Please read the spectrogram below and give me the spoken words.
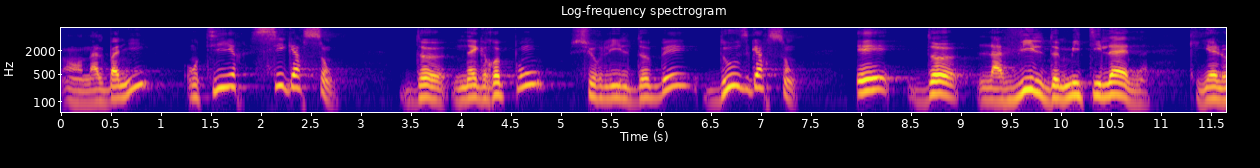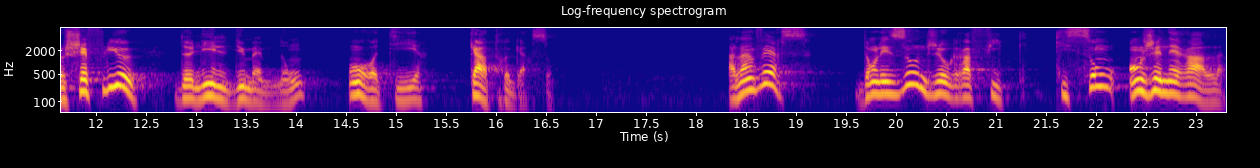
en, Albanie, on tire six garçons. De Négrepont, sur l'île de B, douze garçons. Et de la ville de Mytilène, qui est le chef-lieu de l'île du même nom, on retire quatre garçons. À l'inverse, dans les zones géographiques qui sont en général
